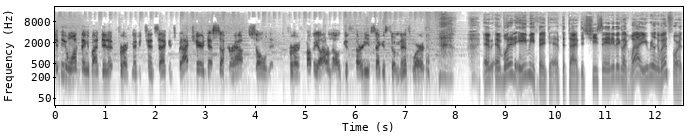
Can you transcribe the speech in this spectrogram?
would be one thing if I did it for maybe 10 seconds, but I carried that sucker out and sold it for probably, I don't know, a good 30 seconds to a minute's worth. and, and what did Amy think at the time? Did she say anything like, wow, you really went for it?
